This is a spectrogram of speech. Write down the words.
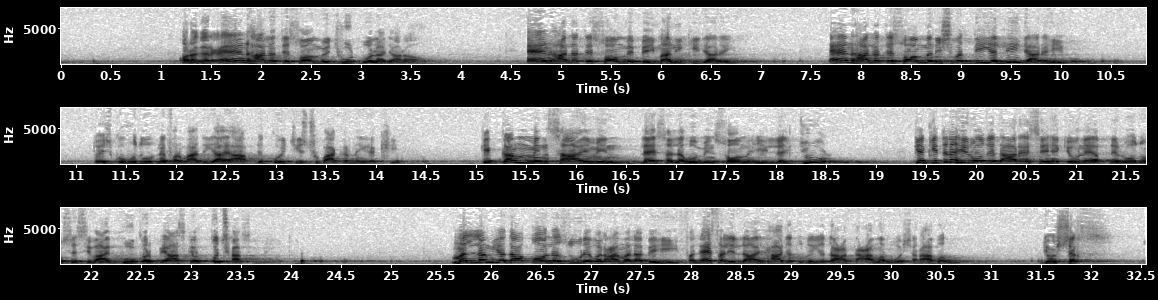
اور اگر عین حالت سوم میں جھوٹ بولا جا رہا ہو این حالت سوم میں بے ایمانی کی جا رہی ہو این حالت سوم میں رشوت دی یا لی جا رہی ہو، تو اس کو حضور نے فرما دیا ہے، آپ نے کوئی چیز چھپا کر نہیں رکھی کہ کم من سائمن لیس لہو من سوم ہی للجوع، کہ کتنے ہی روزے دار ایسے ہیں کہ انہیں اپنے روزوں سے سوائے بھوک اور پیاس کے اور کچھ حاصل نہیں ہوتا۔ من لم یدا قول الزور والعمل به فلیس للہ حاجت یدا طعامہ و شرابہ جو شخص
